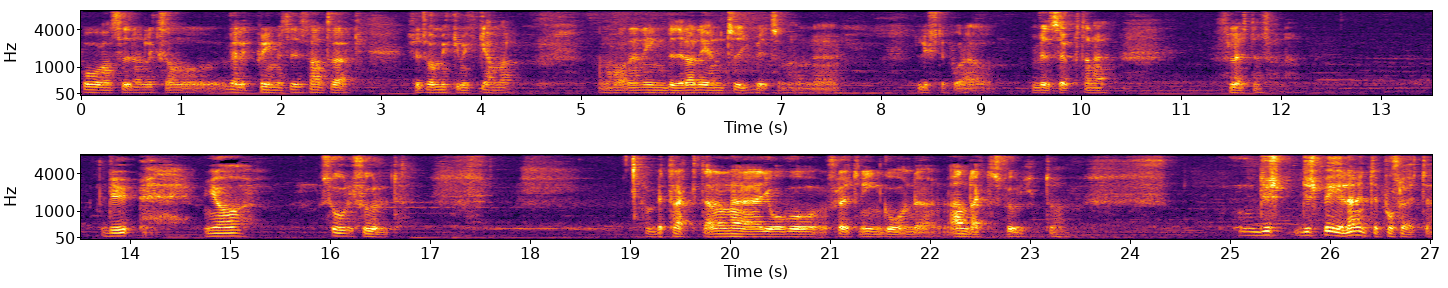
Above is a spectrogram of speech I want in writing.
på ovansidan liksom och väldigt primitivt hantverk. Ser ut att vara mycket, mycket gammal. Han har den invirad i en tygbit som han eh, lyfter på där och visar upp den här flöjten falla. Du, ja, Solfurd. Han betraktar den här Jovo-flöjten ingående, andaktsfullt. Och... Du, du spelar inte på flöjten.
